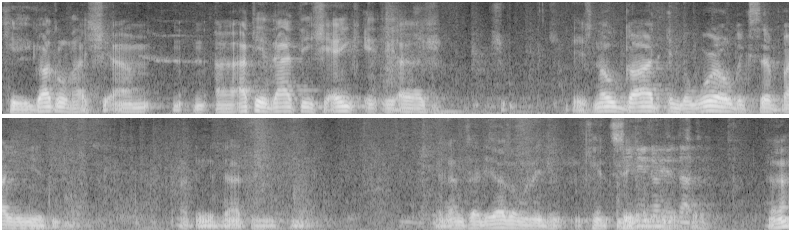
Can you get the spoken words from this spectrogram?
ki gadol Hashem. Uh, Ati yadati she'en. Uh, there's no God in the world except by the Yidden. Ati yadati. And I'm the other one I can't see. Huh?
